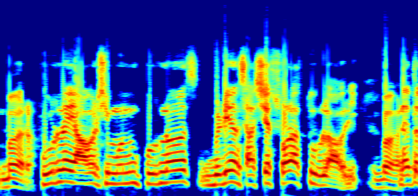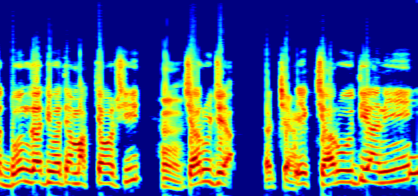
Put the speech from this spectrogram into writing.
बर. पूर्ण यावर्षी म्हणून पूर्ण बिडियन सातशे सोळा तूर लावली. बर. नाही तर दोन जाती होत्या मागच्या वर्षी. चारूच्या. अच्छा. एक चारू होती आणि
